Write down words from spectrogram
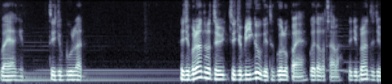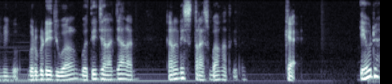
Bayangin tujuh bulan. Tujuh bulan atau tujuh, minggu gitu gue lupa ya gue takut salah. Tujuh bulan tujuh minggu. Baru dia jual buat dia jalan-jalan. Karena dia stres banget gitu. Kayak ya udah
